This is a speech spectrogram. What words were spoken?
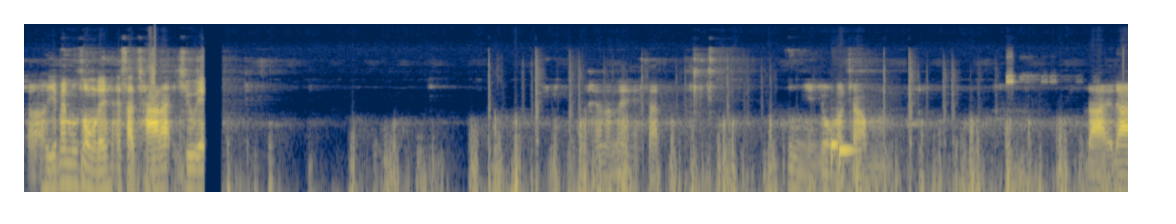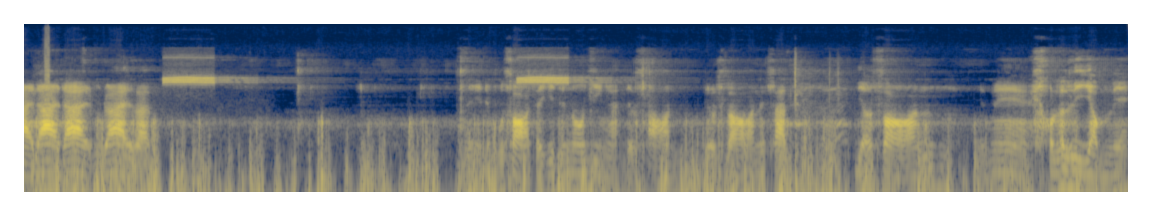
เอายังไม่มึงส่งเลยไอสัตว์ช้าละคิวเอสแค่นั้นแหละสัตว์อืมอย่โยกประจำได้ได้ได้ได้ได้สัตว์ สอนจะกินโนยิงอะ เดี๋ยวสอน เดี๋ยวสอนไอสัตว์ เดี๋ยวสอนแม่คนละเลียมเลย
